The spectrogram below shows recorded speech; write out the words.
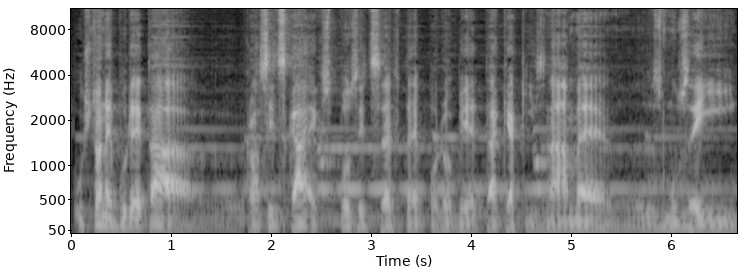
Už to nebude ta klasická expozice v té podobě, tak jak ji známe z muzeí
